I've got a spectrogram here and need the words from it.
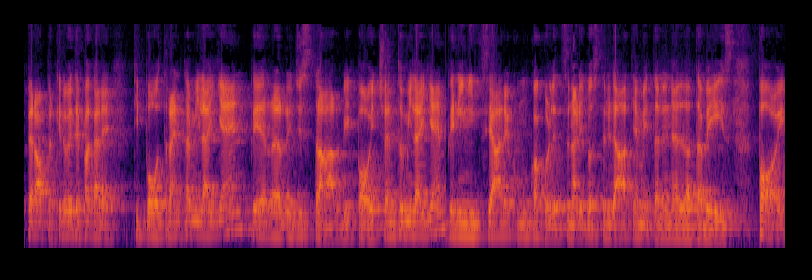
Però perché dovete pagare tipo 30.000 yen per registrarvi poi 100.000 yen per iniziare comunque a collezionare i vostri dati e metterli nel database. Poi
